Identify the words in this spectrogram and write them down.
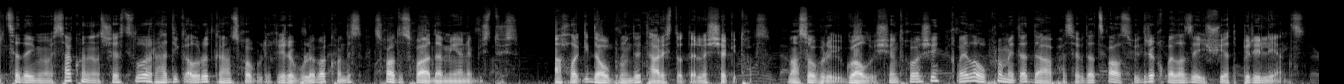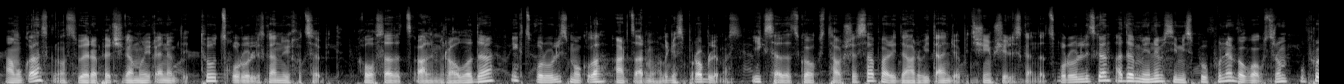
ერთსა და იმავე საქონელს შესაძლოა რადიკალურად განსხვავებული ღირებულება ჰქონდეს სხვადასხვა ადამიანებისთვის. ახლა კი დაუბრუნდეთ არისტოტელეს შეკითხვას. მასობრივი გვალვის შემთხვევაში ყველა უფრო მეტად დააფასებდა წყალს, ვიდრე ყველაზე იშვიათ ბრილიანტს. ამ უკანასკნელს ვერაფერში გამოიყენებდით, თუ წყურულისგან ვიხოცებით. ხოლო სადაც წყალი მრავლადაა, იქ წყურულის მოკლა არ წარმოადგენს პრობლემას. იქ სადაც გვაქვს თავშესაფარი და არ ვიტანჯებით შიმშილისგან და წყურულისგან, ადამიანებს იმის ფუფუნება გვაქვს, რომ უფრო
